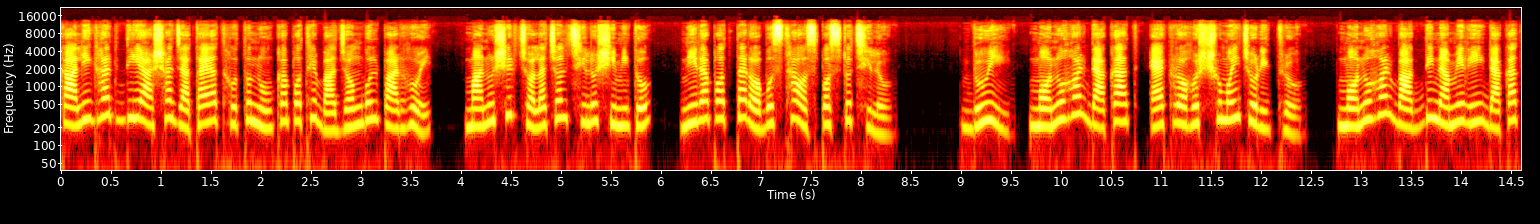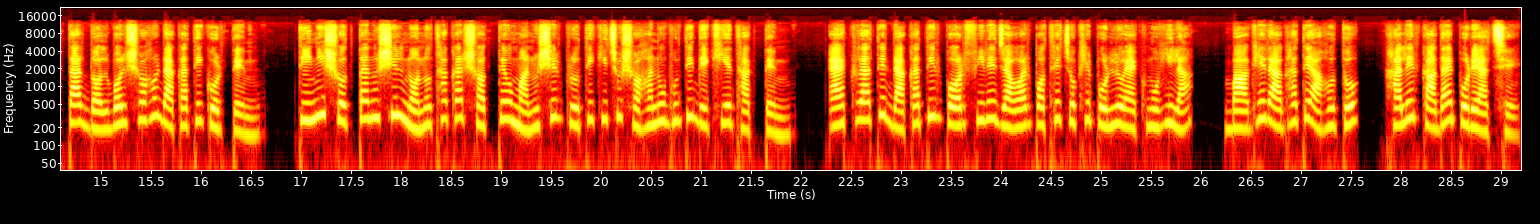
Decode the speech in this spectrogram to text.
কালীঘাট দিয়ে আসা যাতায়াত হতো নৌকাপথে বা জঙ্গল পার হয়ে। মানুষের চলাচল ছিল সীমিত, নিরাপত্তার অবস্থা অস্পষ্ট ছিল। দুই, মনোহর ডাকাত, এক রহস্যময় চরিত্র। মনোহর বাগদি নামের এই ডাকাত তার দলবলসহ ডাকাতি করতেন। তিনি সত্যানুশীল নন থাকার সত্ত্বেও মানুষের প্রতি কিছু সহানুভূতি দেখিয়ে থাকতেন। এক রাতে ডাকাতির পর ফিরে যাওয়ার পথে চোখে পড়ল এক মহিলা, বাঘের আঘাতে আহত, খালের কাদায় পড়ে আছে।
